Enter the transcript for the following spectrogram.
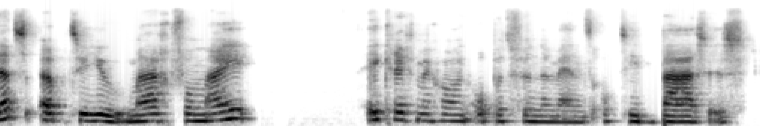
that's up to you. Maar voor mij, ik richt me gewoon op het fundament, op die basis.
